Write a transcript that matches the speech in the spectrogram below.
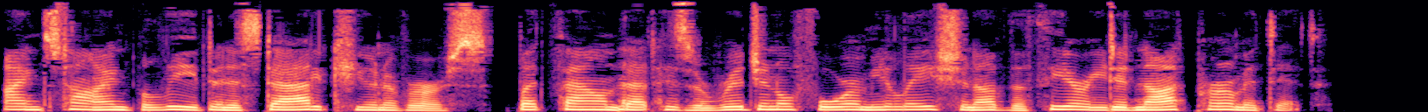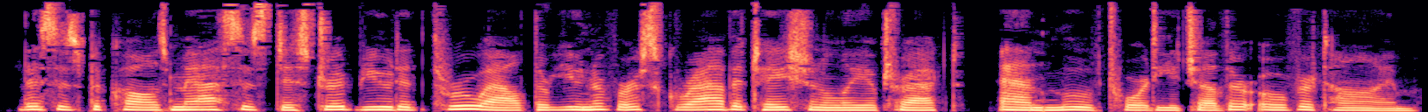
Einstein believed in a static universe, but found that his original formulation of the theory did not permit it. This is because masses distributed throughout the universe gravitationally attract and move toward each other over time.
